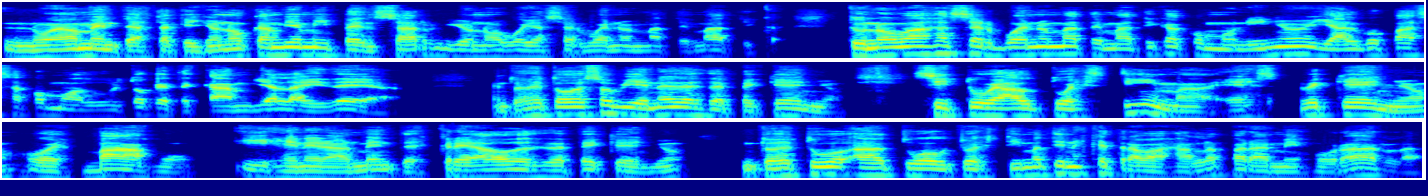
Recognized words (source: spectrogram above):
nuevamente, hasta que yo no cambie mi pensar, yo no voy a ser bueno en matemática. Tú no vas a ser bueno en matemática como niño y algo pasa como adulto que te cambia la idea. Entonces todo eso viene desde pequeño. Si tu autoestima es pequeño o es bajo y generalmente es creado desde pequeño, entonces tú a tu autoestima tienes que trabajarla para mejorarla,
